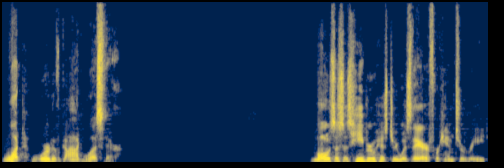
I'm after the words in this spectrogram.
What Word of God was there? Moses' Hebrew history was there for him to read.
